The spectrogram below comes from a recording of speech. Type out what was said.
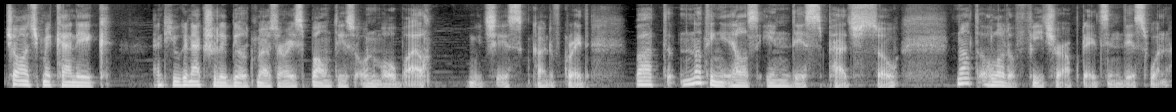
charge mechanic, and you can actually build mercenaries bounties on mobile, which is kind of great. But nothing else in this patch, so not a lot of feature updates in this one.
